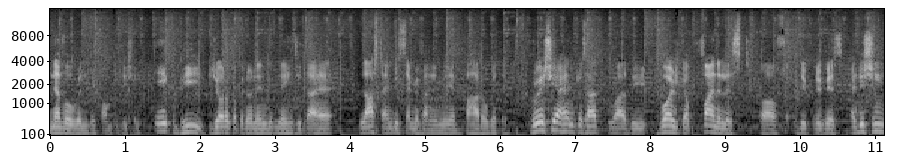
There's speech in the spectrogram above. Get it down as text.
never win the competition एक भी यूरो कप इन्होंने नहीं जीता है लास्ट टाइम भी सेमीफाइनल में ये बाहर हो गए थे। क्रोएशिया है इनके साथ, हुआ the World Cup finalist of the previous edition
